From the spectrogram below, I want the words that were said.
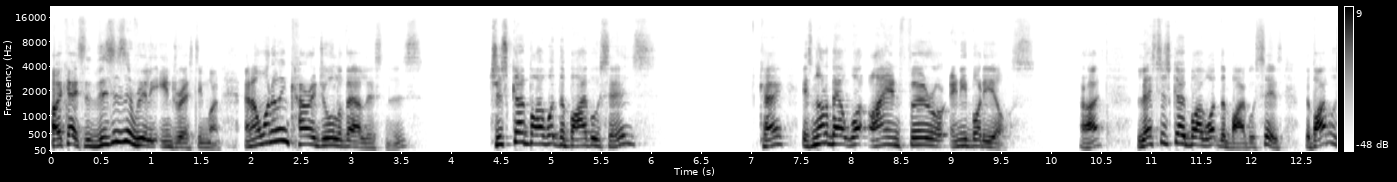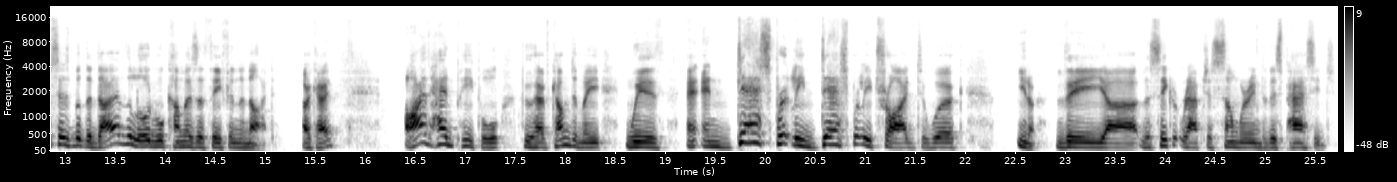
Okay, so this is a really interesting one. And I want to encourage all of our listeners just go by what the Bible says. Okay? It's not about what I infer or anybody else. All right? Let's just go by what the Bible says. The Bible says, But the day of the Lord will come as a thief in the night. Okay? I've had people who have come to me with and, and desperately, desperately tried to work, you know, the uh, the secret rapture somewhere into this passage,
